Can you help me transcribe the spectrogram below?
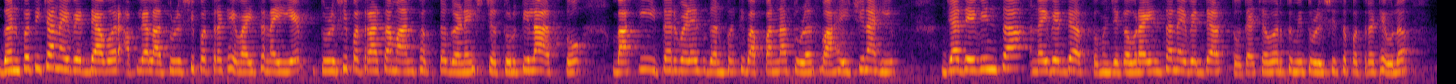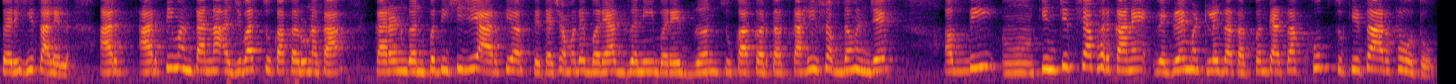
गणपतीच्या नैवेद्यावर आपल्याला तुळशीपत्र ठेवायचं नाही आहे तुळशीपत्राचा मान फक्त गणेश चतुर्थीला असतो. बाकी इतर वेळेस गणपती बाप्पांना तुळस वाहायची नाही. ज्या देवींचा नैवेद्य असतो म्हणजे गौराईंचा नैवेद्य असतो त्याच्यावर तुम्ही तुळशीचं पत्र ठेवलं तरीही चालेल. आर आरती म्हणताना अजिबात चुका करू नका. कारण गणपतीची जी आरती असते त्याच्यामध्ये बऱ्याच जणी बरेच जण चुका करतात. काही शब्द म्हणजे अगदी किंचितशा फरकाने वेगळे म्हटले जातात पण त्याचा खूप चुकीचा अर्थ होतो.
